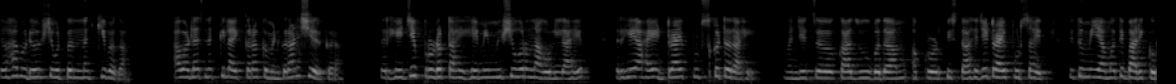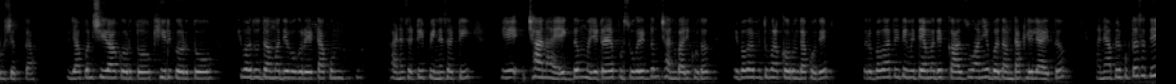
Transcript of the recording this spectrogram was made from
तर हा व्हिडिओ शेवटपर्यंत नक्की बघा. आवडल्यास नक्की लाईक करा कमेंट करा आणि शेअर करा. तर हे जे प्रोडक्ट आहे हे मी मिशोवरून मागवलेलं आहे. तर हे आहे ड्रायफ्रूट्स कटर आहे. म्हणजेच काजू बदाम अक्रोड पिस्ता हे जे ड्रायफ्रूट्स आहेत ते तुम्ही यामध्ये बारीक करू शकता. म्हणजे आपण शिरा करतो खीर करतो किंवा दुधामध्ये वगैरे टाकून खाण्यासाठी पिण्यासाठी हे छान आहे. एकदम म्हणजे ड्रायफ्रूट्स वगैरे एकदम छान बारीक होतात. हे बघा मी तुम्हाला करून दाखवते. तर बघा तिथे मी त्यामध्ये काजू आणि बदाम टाकलेले आहेत आणि आपल्याला फक्त असं ते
